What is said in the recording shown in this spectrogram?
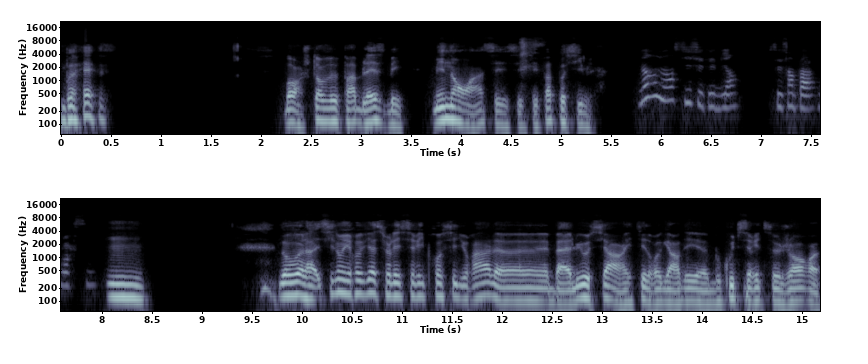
bref. Bon, je t'en veux pas Blaise, mais mais non, hein, c'est c'est c'est pas possible. Non, non, si, c'était bien. C'est sympa, merci. Hmm. Donc voilà. Sinon, il revient sur les séries procédurales. Euh, bah, lui aussi a arrêté de regarder euh, beaucoup de séries de ce genre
